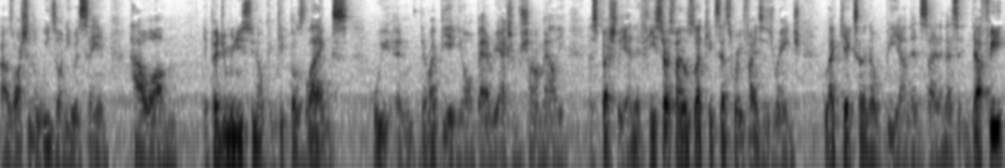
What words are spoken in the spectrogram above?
I was watching the Weed Zone. He was saying how um, if Pedro Munhoz, you know, can kick those legs, we and there might be a you know a bad reaction from Sean O'Malley, especially. And if he starts finding those leg kicks, that's where he finds his range. Leg kicks, and then he'll be on the inside, and that's definitely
